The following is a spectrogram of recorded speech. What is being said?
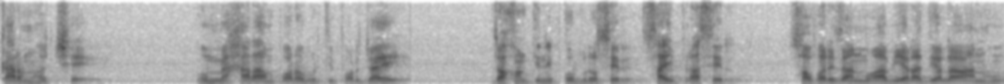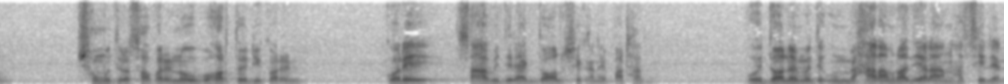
কারণ হচ্ছে উম্মে হারাম পরবর্তী পর্যায়ে যখন তিনি কবরসের, সাইপ্রাসের সফরে যান, মুআবিয়া রাদিয়াল্লাহ আনহু সমুদ্র সফরে নৌবহর তৈরি করেন, করে সাহাবিদের এক দল সেখানে পাঠান। ওই দলের মধ্যে উম্মে হারাম রাজিয়াল আনহা ছিলেন।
